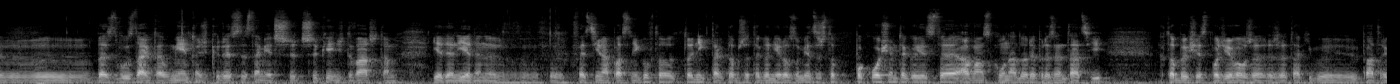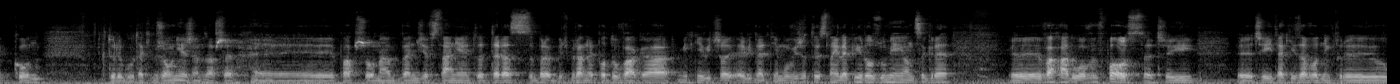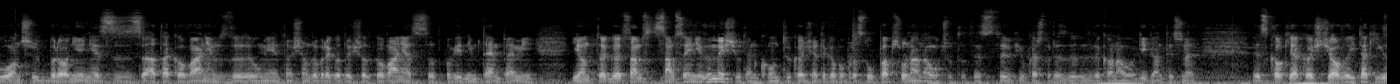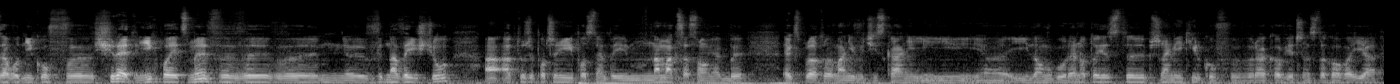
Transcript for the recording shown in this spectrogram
bez dwóch zdań. Ta umiejętność gry w systemie 3-5-2 czy tam 1-1 w, w kwestii napastników, to, to nikt tak dobrze tego nie rozumie. Zresztą pokłosiem tego jest e, awans Kuna do reprezentacji. Kto by się spodziewał, że, że taki by Patryk Kun który był takim żołnierzem zawsze yy, Papszuna, będzie w stanie to teraz być brany pod uwagę. Michniewicz ewidentnie mówi, że to jest najlepiej rozumiejący grę yy, wahadłowy w Polsce, czyli, czyli taki zawodnik, który łączy bronienie z, z atakowaniem, z umiejętnością dobrego dośrodkowania, z odpowiednim tempem i, i on tego sam, sam sobie nie wymyślił, ten kun, tylko się tego po prostu u Papszuna nauczył. To, to jest piłkarz, który wykonał gigantyczny skok jakościowy i takich zawodników e, średnich, powiedzmy, w, w, w, na wyjściu, a, a którzy poczynili postępy i na maksa są jakby eksploatowani, wyciskani i, i, e, i idą w górę, no to jest e, przynajmniej kilku w Rakowie Częstochowa i ja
